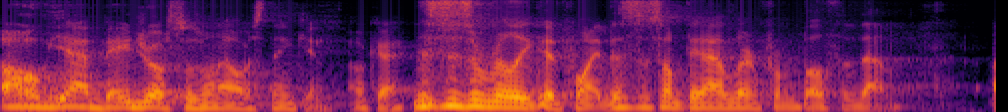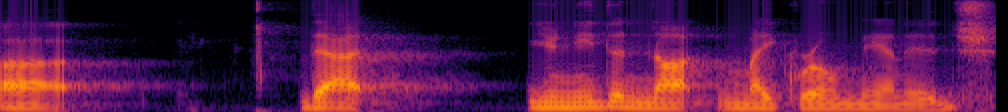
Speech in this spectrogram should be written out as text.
Oh yeah, Bedros was one I was thinking. Okay. This is a really good point. This is something I learned from both of them. Uh, that you need to not micromanage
